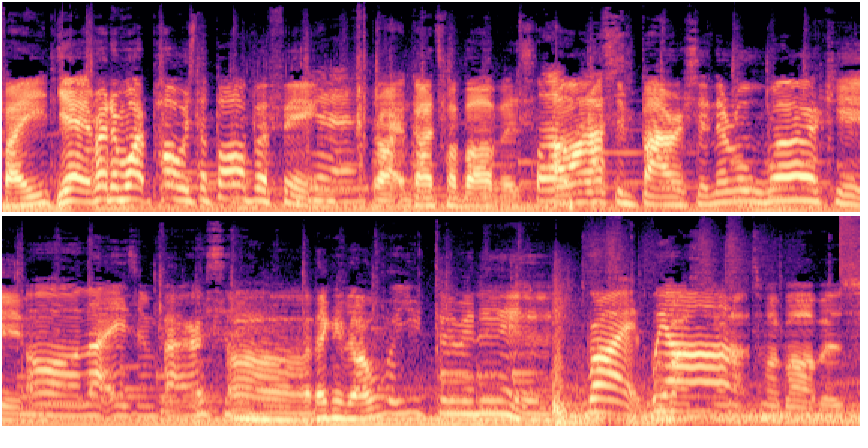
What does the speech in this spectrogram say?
fade? Yeah, red and white pole is the barber thing. Yeah. Right, I'm going to my barbers. Oh, that's embarrassing. They're all working. Oh, that is embarrassing. Oh, they're gonna be like, what are you doing here? right, we I'm are. going to my barbers.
